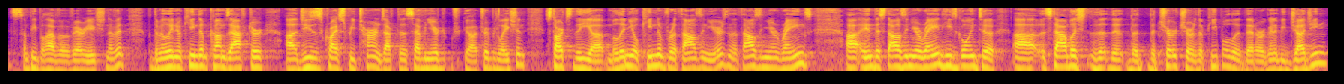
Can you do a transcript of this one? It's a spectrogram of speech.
some people have a variation of it, but the millennial kingdom comes after uh, Jesus Christ returns, after the seven year uh, tribulation, starts the uh, millennial kingdom for a thousand years, and the thousand year reigns. Uh, in this thousand year reign, he's going to uh, establish the, the, the, the church or the people that are going to be judging.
